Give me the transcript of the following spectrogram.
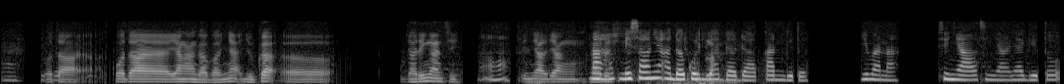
Nah, gitu. kuota kuota yang agak banyak juga eh, jaringan sih Heeh. sinyal yang Nah, harus misalnya ada kuliah lah. dadakan gitu, gimana sinyal-sinyalnya gitu?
